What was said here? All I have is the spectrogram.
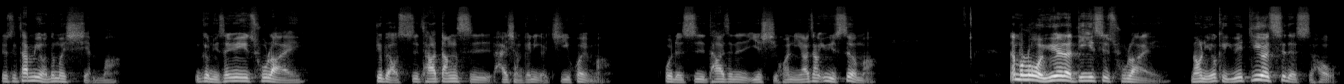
就是她没有那么闲吗？一个女生愿意出来，就表示她当时还想给你个机会嘛，或者是她真的也喜欢你，要这样预设嘛。那么如果约了第一次出来，然后你又可以约第二次的时候，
